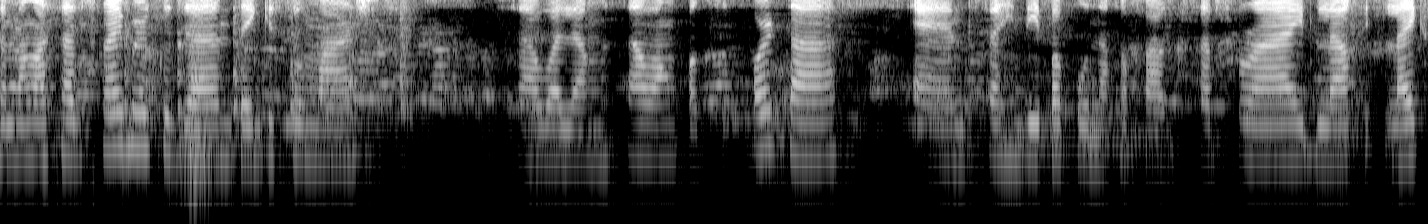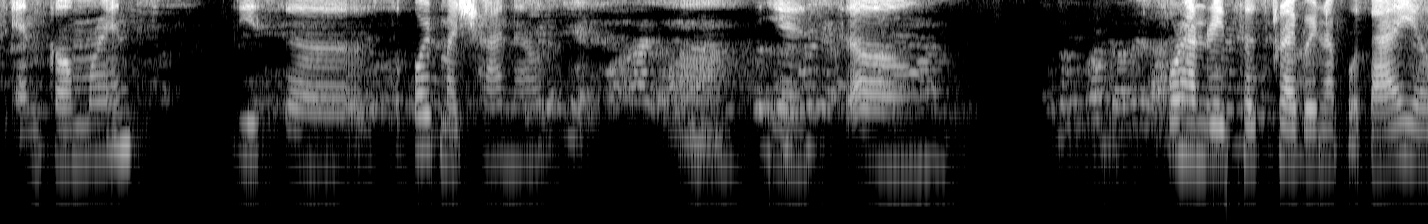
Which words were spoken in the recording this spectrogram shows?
sa mga subscriber ko dyan, thank you so much sa walang sawang pagsuporta and sa hindi pa po nakapag-subscribe, like, likes, and comments please uh, support my channels. Uh, yes, um, 400 subscriber na po tayo.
